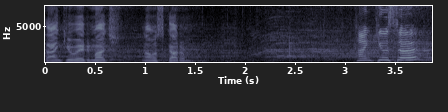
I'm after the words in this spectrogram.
Thank you very much. Namaskaram. Thank you, sir.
